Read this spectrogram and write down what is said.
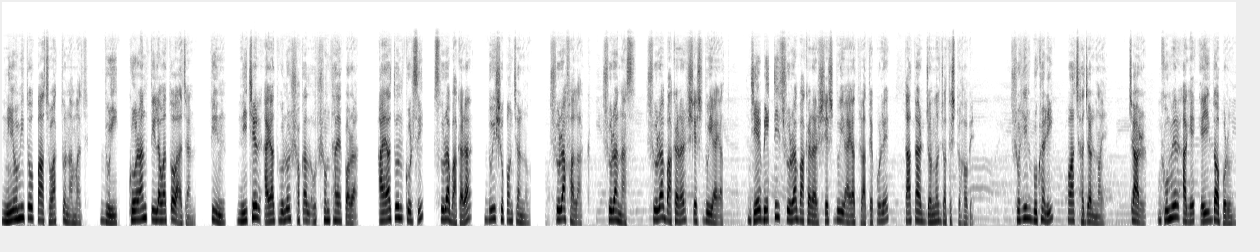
নিয়মিত পাঁচ ওয়াক্ত নামাজ। দুই, কোরআন তিলাওয়াত আজান তিন, নিচের আয়াতগুলো সকাল ও সন্ধ্যায় পড়া। আয়াতুল কুরসি, সুরা বাকারা, দুইশো পঞ্চান্ন। সুরা ফালাক, সুরা নাস। সুরা বাকারার শেষ দুই আয়াত। যে ব্যক্তি সুরা বাকারার শেষ দুই আয়াত রাতে পড়ে, তা তার জন্য যথেষ্ট হবে। শহীদ বুখারি পাঁচ হাজার নয়। চার, ঘুমের আগে এই দ পড়ুন।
